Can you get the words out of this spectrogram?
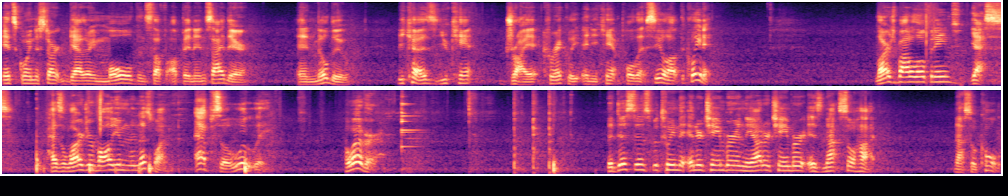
it's going to start gathering mold and stuff up and inside there and mildew because you can't dry it correctly and you can't pull that seal out to clean it. Large bottle opening, yes has a larger volume than this one. Absolutely. However, the distance between the inner chamber and the outer chamber is not so hot, not so cold.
